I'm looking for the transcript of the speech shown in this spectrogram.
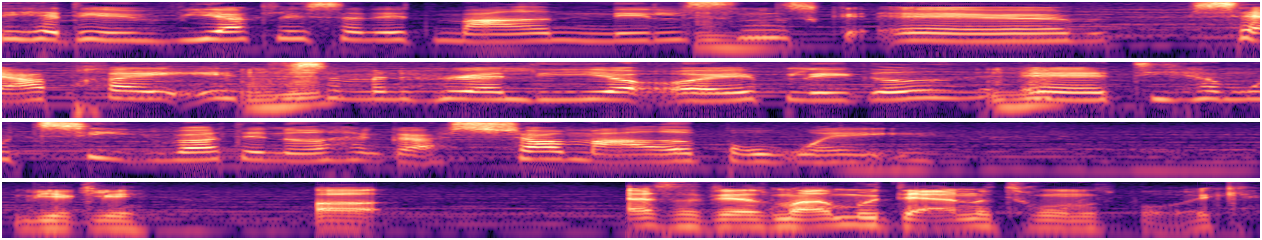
Det her, det er virkelig sådan et meget Nielsensk Mhm. øh, særpræg, mm-hmm. som man hører lige i øjeblikket. Mhm. Mm-hmm. Øh, de her motiver, det er noget, han gør så meget brug af. Virkelig. Og altså, det er også meget moderne tonesprog, ikke?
